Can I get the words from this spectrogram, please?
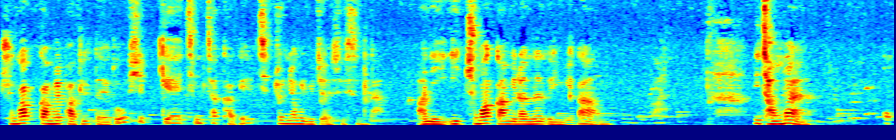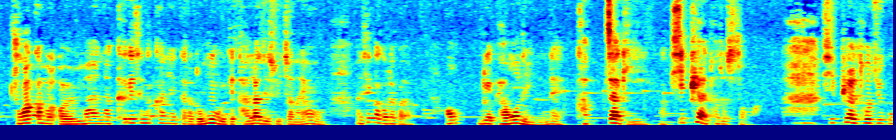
중압감을 받을 때에도 쉽게 침착하게 집중력을 유지할 수 있습니다. 아니, 이 중압감이라는 의미가, 이 정말, 어, 중압감을 얼마나 크게 생각하냐에 따라 너무 이게 달라질 수 있잖아요. 아니, 생각을 해봐요. 어? 우리가 병원에 있는데, 갑자기 막 CPR 터졌어. 막 CPR 터지고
